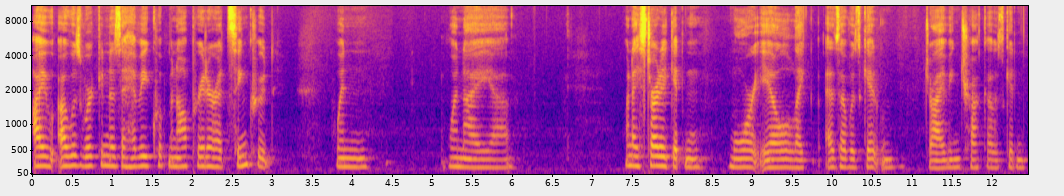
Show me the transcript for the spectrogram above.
I I was working as a heavy equipment operator at Syncrude when when I uh, when I started getting more ill. Like as I was getting driving truck, I was getting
